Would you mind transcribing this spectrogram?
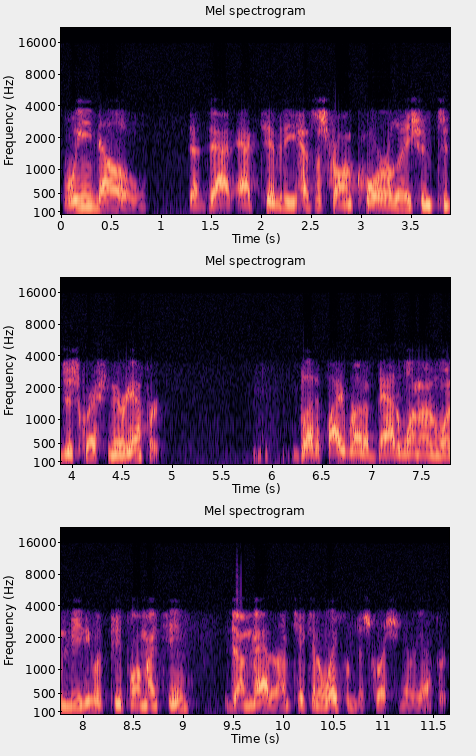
we know that that activity has a strong correlation to discretionary effort. But if I run a bad one-on-one meeting with people on my team, it doesn't matter. I'm taken away from discretionary effort.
